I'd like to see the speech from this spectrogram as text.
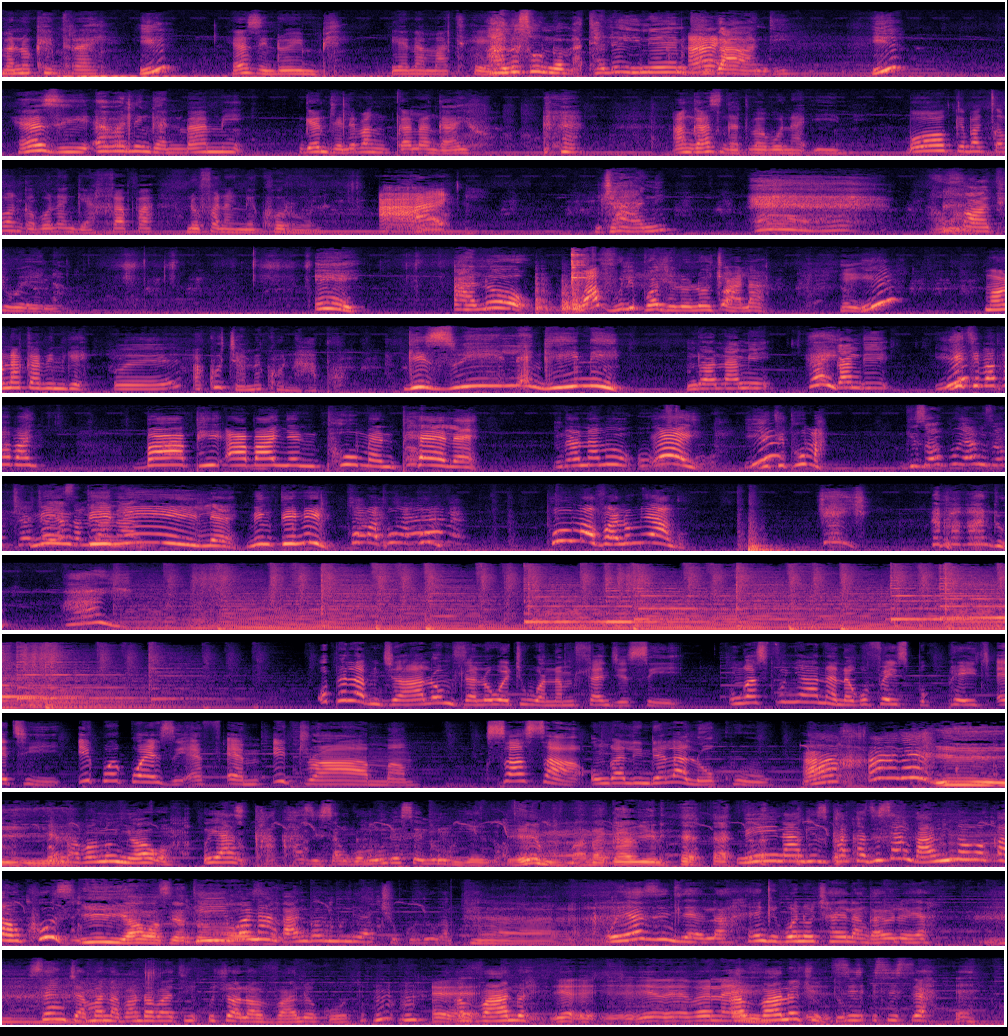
mano can try yi yazi into embi yanamathela alo sewunomathelwe yini embi Ai. kanti yi yazi abalingani bami ngendlela ebangiqala ngayo angazi ngathi babona ini boke bacabanga bona ngiyarhapha nofana nginecorona hayi njani awurhaphi wena um alo wavula ibhodlelo lotshwala Yi? mawona kabini ke we akujame khonapho ngizwile ngini mntwanami Hey! kanti Yi? ngithi baphi abanye baphi abanye niphume niphele mntwanami u- u- heyi Yi? ngithi phuma ngizokubuya ngizokutshetsha ningidinile ningidinile phuma phuma phuma phuma uvala umnyango yeyi lapha abantu hayi uphela mnjalo umdlalo wethu wanamhlanje si ungasifunyana nakufacebook page ethi ikwekwezi fm idrama kusasa ungalindela lokhu arhake iye ngabona unyoko uyazikhakhazisa ngomuntu eselunguyelo heyi mana kabini mina ngizikhakhazisa ngani noka ukhuzi iye awa siyathokoza ngibona ngani bona umuntu uyajuguluka uyazi indlela engibona utshayela ngayo leya sengijama nabantu abathi utshwalo avalwe godu Mm-mm, Eh, eh, avalwe ye- ye- ye- yabona, eh, Avalwe, eh, Judu. si- sisa eh,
